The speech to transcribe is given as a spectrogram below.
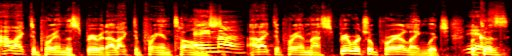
I like to pray in the Spirit. I like to pray in tongues. Amen. I like to pray in my spiritual prayer language Yes. because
